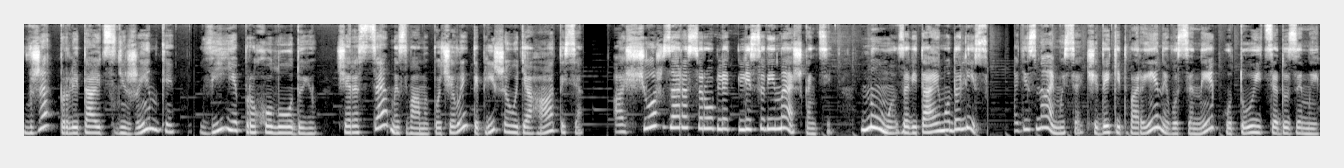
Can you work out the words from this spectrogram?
Вже пролітають сніжинки, віє прохолодою. Через це ми з вами почали тепліше одягатися. А що ж зараз роблять лісові мешканці? Ну, ми завітаємо до лісу. Та дізнаймося, чи дикі тварини восени готуються до зими.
